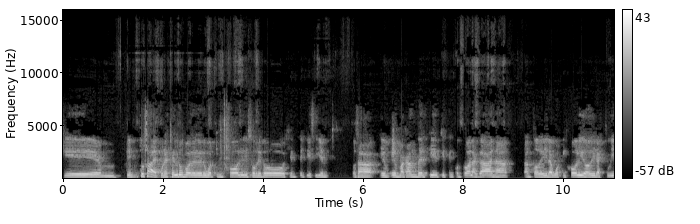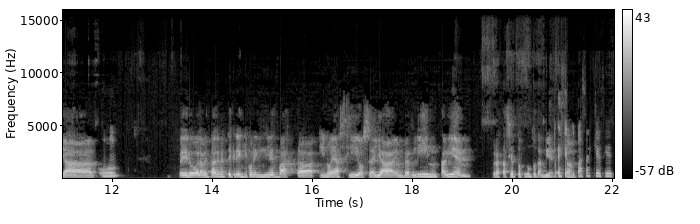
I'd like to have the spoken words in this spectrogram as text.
que, que tú sabes, por este grupo de, de Working Holiday, sobre todo gente que si bien, o sea, es, es bacán ver que, que estén con todas las ganas, tanto de ir a Working Holiday o de ir a estudiar, o, pero lamentablemente creen que con el inglés basta y no es así, o sea, ya en Berlín está bien, pero hasta cierto punto también. Es que lo que pasa es que si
